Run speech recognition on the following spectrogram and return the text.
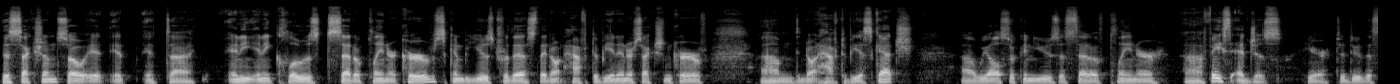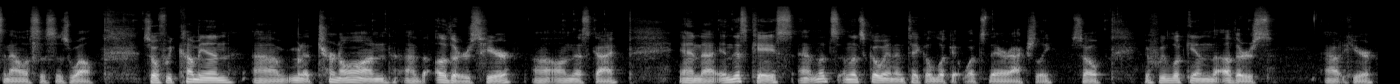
this section. So it it it uh, any any closed set of planar curves can be used for this. They don't have to be an intersection curve. Um, they don't have to be a sketch. Uh, we also can use a set of planar uh, face edges here to do this analysis as well. So if we come in, uh, I'm going to turn on uh, the others here uh, on this guy. And uh, in this case, and let's and let's go in and take a look at what's there actually. So if we look in the others out here,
